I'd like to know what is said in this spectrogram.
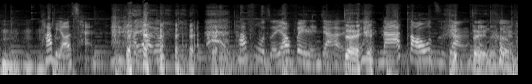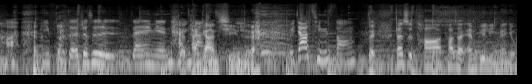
嗯嗯，他比较惨，他要用，他负责要被人家对拿刀子这样很可怕，你负责就是在那边弹弹钢琴，对，比较轻松。对，但是他他在 MV 里面有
